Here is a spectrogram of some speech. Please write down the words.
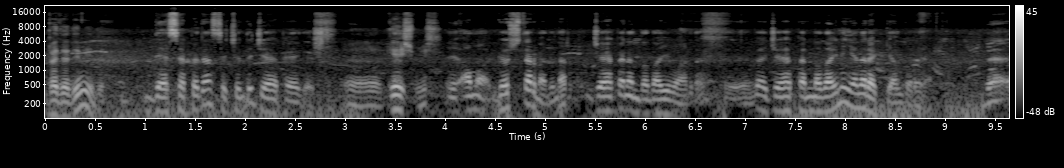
DSP'de değil miydi? DSP'den seçildi CHP'ye geçti. E, geçmiş. E, ama göstermediler. CHP'nin adayı vardı E, ve CHP'nin adayını yenerek geldi oraya. Ve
